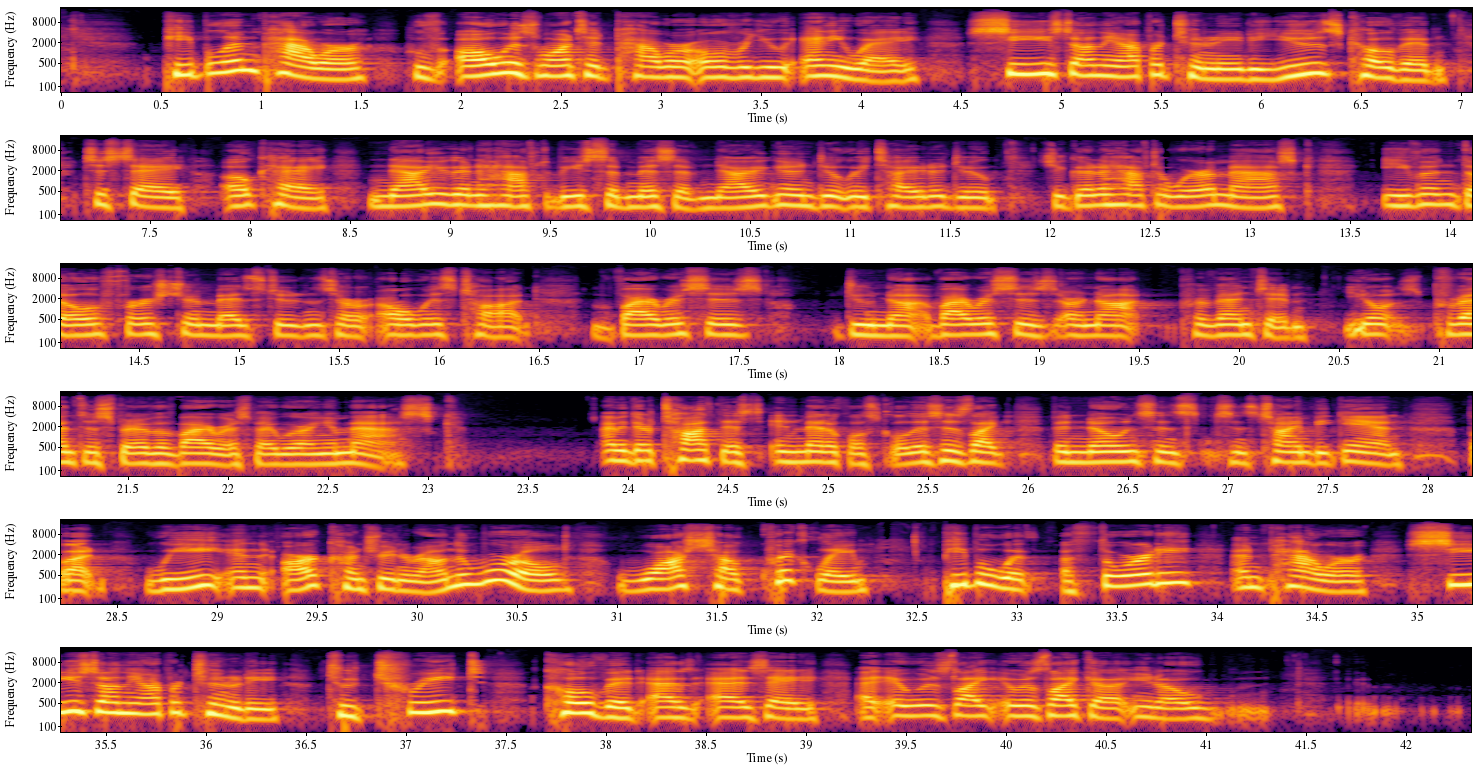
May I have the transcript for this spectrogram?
People in power who've always wanted power over you anyway seized on the opportunity to use COVID to say, okay, now you're going to have to be submissive. Now you're going to do what we tell you to do. You're going to have to wear a mask even though first year med students are always taught viruses do not viruses are not prevented. You don't prevent the spread of a virus by wearing a mask. I mean, they're taught this in medical school. This has like been known since since time began. But we in our country and around the world watched how quickly people with authority and power seized on the opportunity to treat COVID as as a it was like it was like a you know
